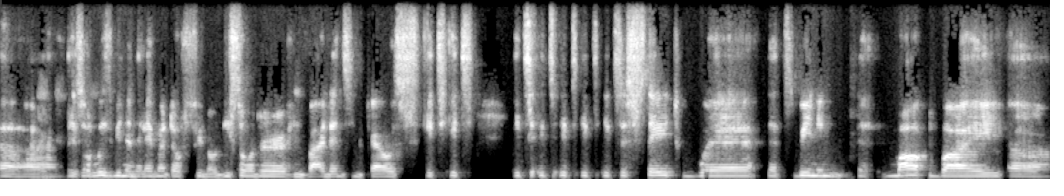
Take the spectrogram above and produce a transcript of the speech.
Uh, right. There's always been an element of you know disorder and violence and chaos. It's it's it's it's it's it's, it's a state where that's been in, marked by uh, uh, uh,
